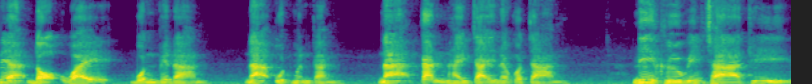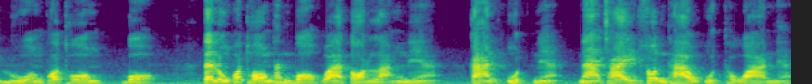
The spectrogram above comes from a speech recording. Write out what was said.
เนี่ยเดาะไว้บนเพดาน นะอุดเหมือนกัน นะกั้นหายใจแล้วก็จาน นี่คือวิชาที่หลวงพ่อทองบอก แต่หลวงพ่อทองท่านบอกว่าตอนหลังเนี่ยการอุดเนี่ยนะใช้ส้นเท้าอุดทวารเนี่ย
